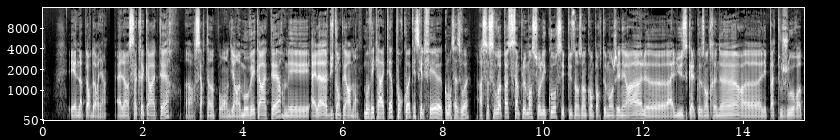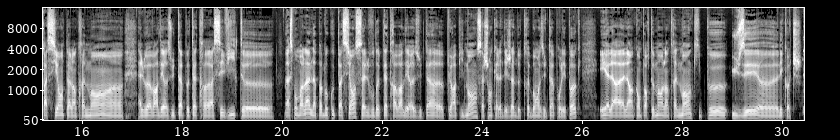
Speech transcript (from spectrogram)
et elle n'a peur de rien. Elle a un sacré caractère. Alors certains pourront dire un mauvais caractère, mais elle a du tempérament. Mauvais caractère, pourquoi? Qu'est-ce qu'elle fait euh, Comment ça se voit? Ah, ça se voit pas simplement sur les courses, c'est plus dans un comportement général. Euh, elle use quelques entraîneurs, euh, elle n'est pas toujours patiente à l'entraînement. elle veut avoir des résultats peut-être assez vite. à ce moment-là, elle n'a pas beaucoup de patience. Elle voudrait peut-être avoir des résultats plus rapidement, sachant qu'elle a déjà de très bons résultats pour l'époque. Et elle a, elle a un comportement à l'entraînement qui peut user les coachs.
